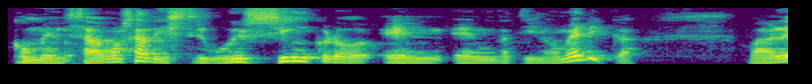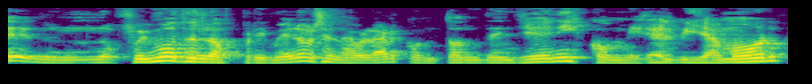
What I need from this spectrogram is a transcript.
comenzamos a distribuir Syncro en, Latinoamérica. ¿Vale? Fuimos de los primeros en hablar con Tom Dengenis, con Miguel Villamor,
